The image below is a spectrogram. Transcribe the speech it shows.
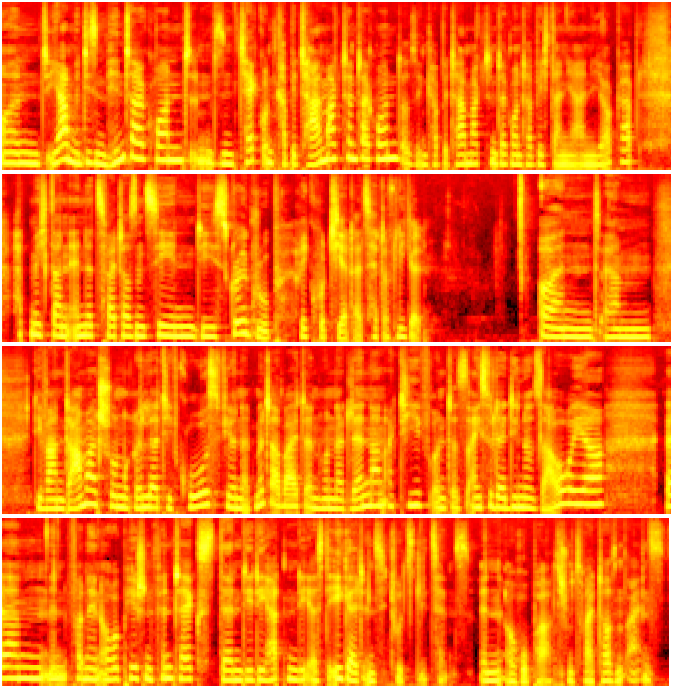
Und ja, mit diesem Hintergrund, diesem Tech- und Kapitalmarkthintergrund, also den Kapitalmarkthintergrund habe ich dann ja in New York gehabt, hat mich dann Ende 2010 die Skrill Group rekrutiert als Head of Legal. Und ähm, die waren damals schon relativ groß, 400 Mitarbeiter in 100 Ländern aktiv. Und das ist eigentlich so der Dinosaurier ähm, von den europäischen Fintechs, denn die, die hatten die erste E-Geld-Institutslizenz in Europa, schon 2001.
